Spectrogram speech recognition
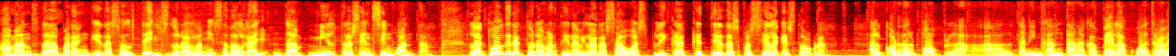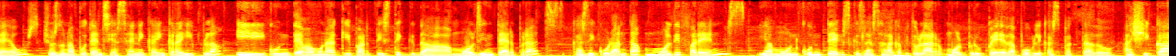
a mans de Berenguer de Saltells durant la Missa del Gall de 1350. L'actual directora Martina Vilarassau explica què té d'especial aquesta obra el cor del poble el tenim cantant a capella quatre veus. Això és d'una potència escènica increïble i contem amb un equip artístic de molts intèrprets, quasi 40, molt diferents i amb un context que és la sala capitular molt proper de públic espectador. Així que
